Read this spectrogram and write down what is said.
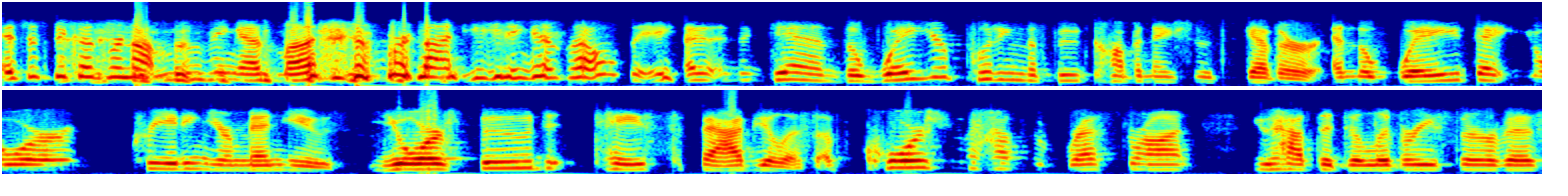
It's just because we're not moving as much and we're not eating as healthy. And again, the way you're putting the food combinations together and the way that you're creating your menus, your food tastes fabulous. Of course, you have the restaurant, you have the delivery service,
